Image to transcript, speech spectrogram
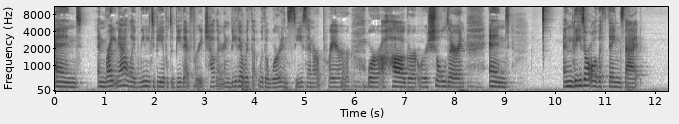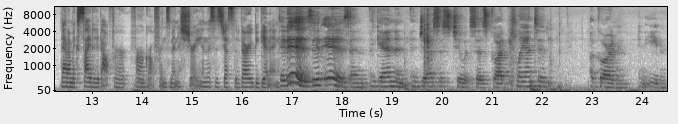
And and right now like we need to be able to be there for each other and be there with a, with a word in season or a prayer mm. or a hug or, or a shoulder and and and these are all the things that that I'm excited about for for our girlfriends ministry and this is just the very beginning It is, it is. And again, in, in Genesis 2, it says, God planted a garden in Eden.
